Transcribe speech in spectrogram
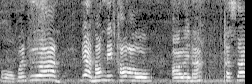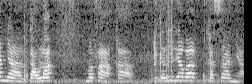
โอ้โหเพื่อนๆเนี่ยน้องนิดเขาเอาเอาอะไรนะคาซานยาเกาลักมาฝากค่ะ อิตาลีเรียกว่าคาซานยา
